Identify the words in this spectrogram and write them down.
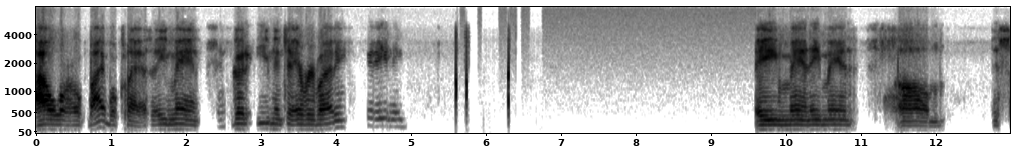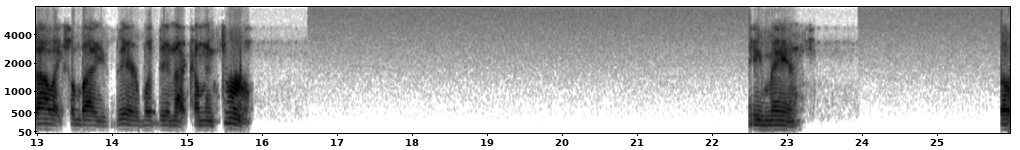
hour of Bible class. Amen. Good evening to everybody. Good evening. Amen. Amen. Um, it sounds like somebody's there, but they're not coming through. Amen. Uh,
